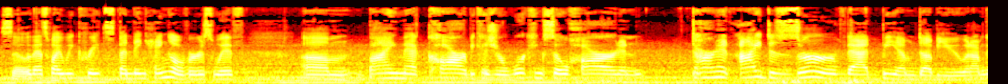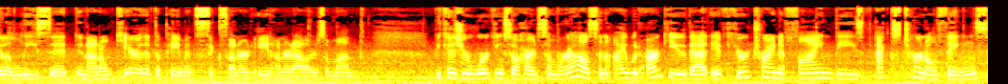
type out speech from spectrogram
So that's why we create spending hangovers with um, buying that car because you're working so hard and darn it, I deserve that BMW and I'm going to lease it and I don't care that the payment's $600, $800 a month because you're working so hard somewhere else. And I would argue that if you're trying to find these external things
